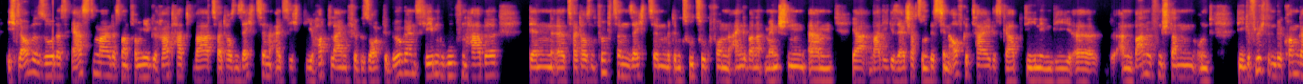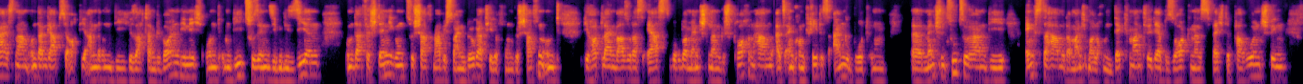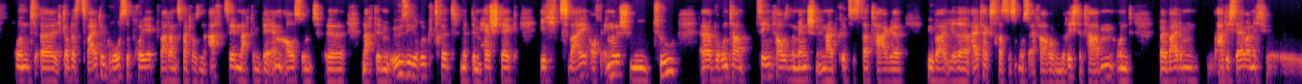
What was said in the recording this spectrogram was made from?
Ich glaube, so das erste Mal, dass man von mir gehört hat, war 2016, als ich die Hotline für besorgte Bürger ins Leben gerufen habe. Denn äh, 2015, 16 mit dem Zuzug von eingewanderten Menschen ähm, ja, war die Gesellschaft so ein bisschen aufgeteilt. Es gab diejenigen, die äh, an Bahnhöfen standen und die Geflüchteten willkommen geheißen haben. Und dann gab es ja auch die anderen, die gesagt haben, wir wollen die nicht. Und um die zu sensibilisieren, um da Verständigung zu schaffen, habe ich so ein Bürgertelefon geschaffen. Und die Hotline war so das erste, worüber Menschen dann gesprochen haben, als ein konkretes Angebot, um äh, Menschen zuzuhören, die Ängste haben oder manchmal auch im Deckmantel der Besorgnis rechte Parolen schwingen. Und äh, ich glaube, das zweite große Projekt war dann 2018 nach dem WM aus und äh, nach dem Ösil-Rücktritt mit dem Hashtag Ich zwei auf Englisch, Me Too, äh, worunter Zehntausende Menschen innerhalb kürzester Tage über ihre Alltagsrassismus-Erfahrungen berichtet haben. Und bei beidem hatte ich selber nicht äh,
